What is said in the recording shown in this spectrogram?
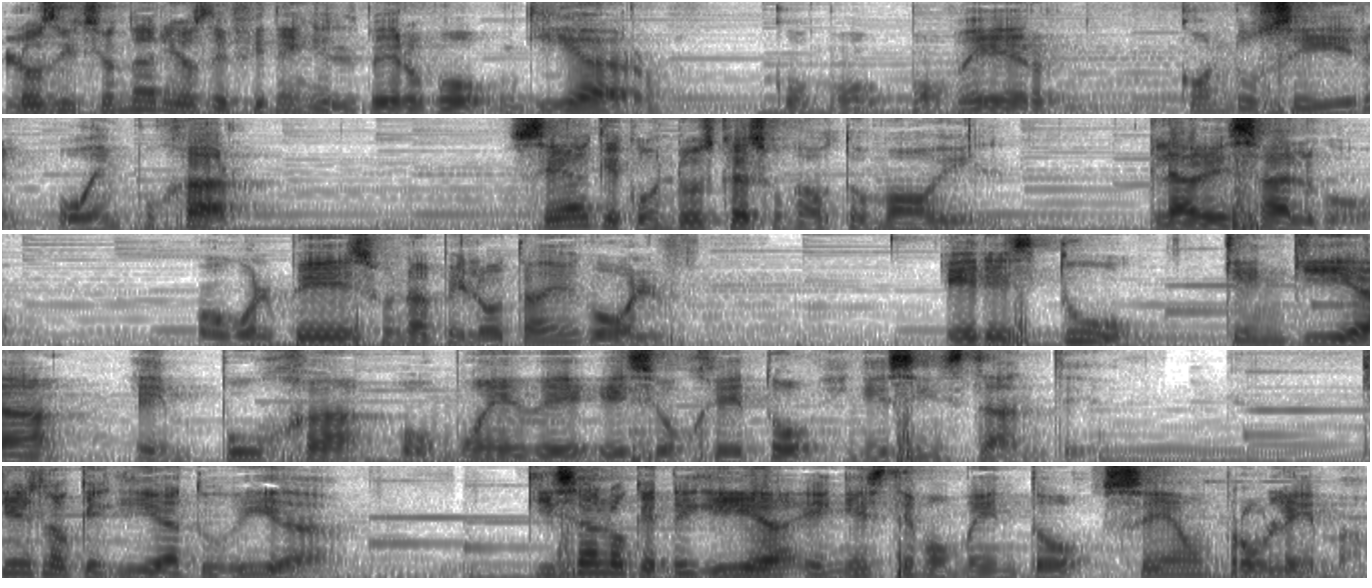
Los diccionarios definen el verbo guiar como mover, conducir o empujar. Sea que conduzcas un automóvil, claves algo o golpees una pelota de golf, eres tú quien guía, empuja o mueve ese objeto en ese instante. ¿Qué es lo que guía tu vida? Quizá lo que te guía en este momento sea un problema,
